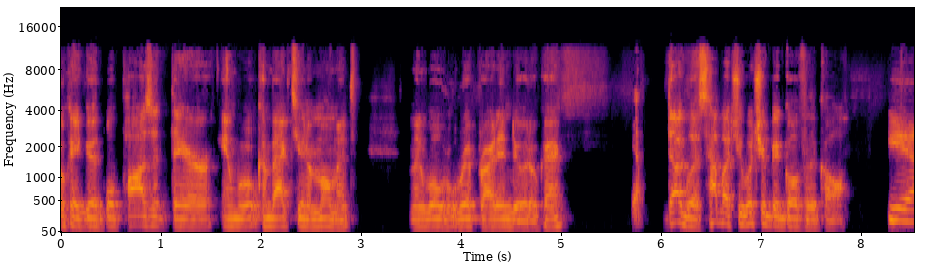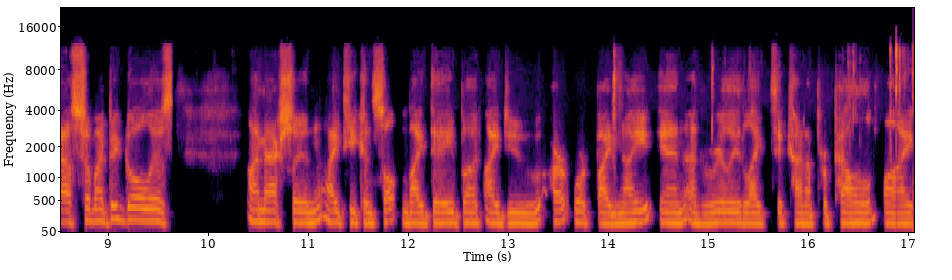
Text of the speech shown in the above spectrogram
Okay, good. We'll pause it there and we'll come back to you in a moment. I mean, we'll rip right into it, okay? Yep. Douglas, how about you? What's your big goal for the call? Yeah, so my big goal is I'm actually an IT consultant by day, but I do artwork by night, and I'd really like to kind of propel my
